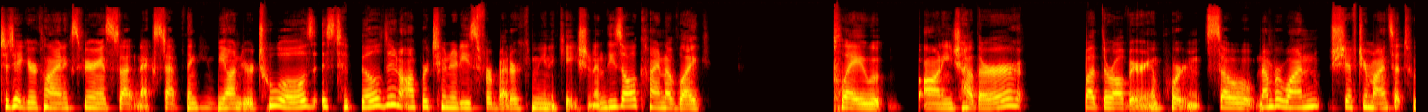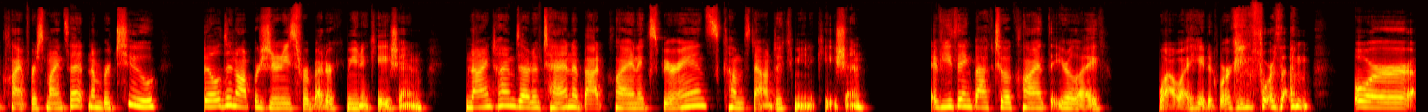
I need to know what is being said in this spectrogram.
to take your client experience to that next step, thinking beyond your tools, is to build in opportunities for better communication. And these all kind of like play on each other, but they're all very important. So, number one, shift your mindset to a client first mindset. Number two, build in opportunities for better communication. Nine times out of 10, a bad client experience comes down to communication. If you think back to a client that you're like, wow, I hated working for them, or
